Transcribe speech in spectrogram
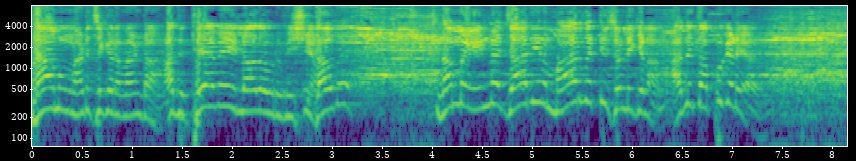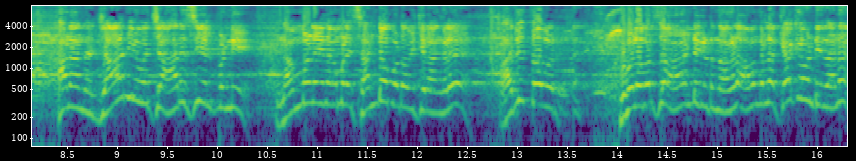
நாமும் அடிச்சுக்கிற வேண்டாம். அது தேவையில்லாத ஒரு விஷயம். அதாவது நம்ம என்ன ஜாதின்னு மாறுதட்டி சொல்லிக்கலாம். அது தப்பு கிடையாது. ஆனா அந்த ஜாதியை வச்சு அரசியல் பண்ணி நம்மளை நாமளே சண்டை போட வைக்கிறாங்களே அது தவறு. இவ்வளவு வருஷம் ஆண்டுகிட்டு இருந்தாங்களே அவங்க எல்லாம் கேட்க வேண்டியதானே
